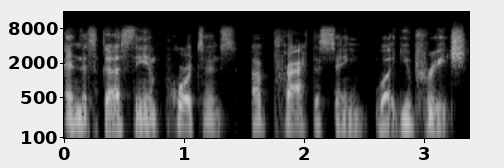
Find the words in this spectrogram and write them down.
and discuss the importance of practicing what you preach.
